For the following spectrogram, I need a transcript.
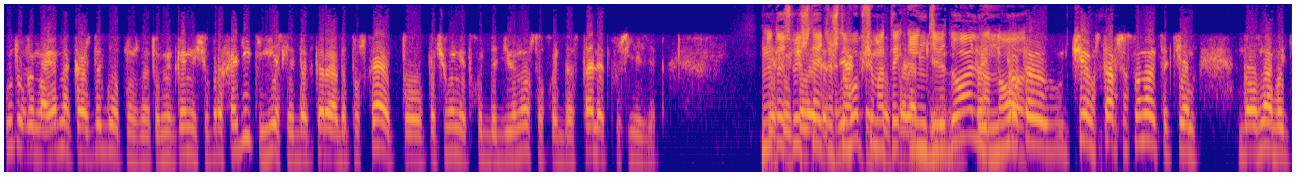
тут уже, наверное, каждый год нужно эту медкомиссию проходить. И если доктора допускают, то почему нет хоть до 90, хоть до 100 лет пусть ездит. Ну, то есть вы считаете, что, в общем, это индивидуально, есть, но... Просто, чем старше становится, тем должна быть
